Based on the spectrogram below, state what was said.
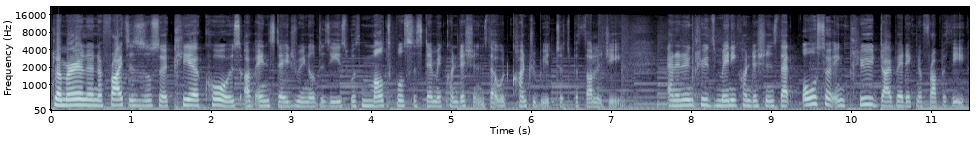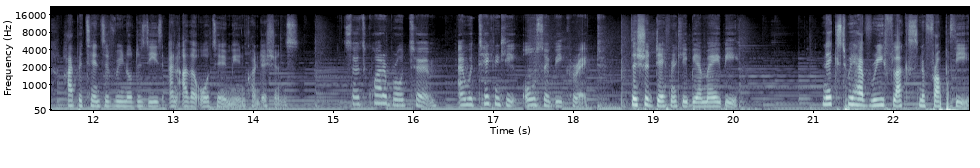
Glomerular nephritis is also a clear cause of end stage renal disease with multiple systemic conditions that would contribute to its pathology. And it includes many conditions that also include diabetic nephropathy, hypertensive renal disease, and other autoimmune conditions. So it's quite a broad term and would technically also be correct. This should definitely be a maybe. Next, we have reflux nephropathy.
